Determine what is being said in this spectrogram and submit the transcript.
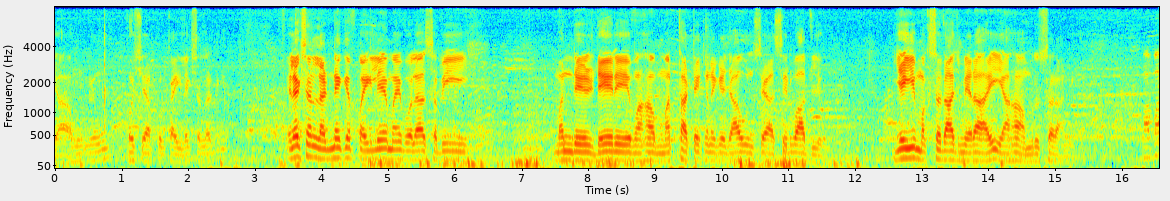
यहाँ हुई हूँ होशियारपुर का इलेक्शन लड़ने। इलेक्शन लड़ने के पहले मैं बोला सभी मंदिर डेरे वहाँ मत्था टेकने के जाओ उनसे आशीर्वाद लो। यही मकसद आज मेरा है यहाँ अमृतसर आने का। बाबा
